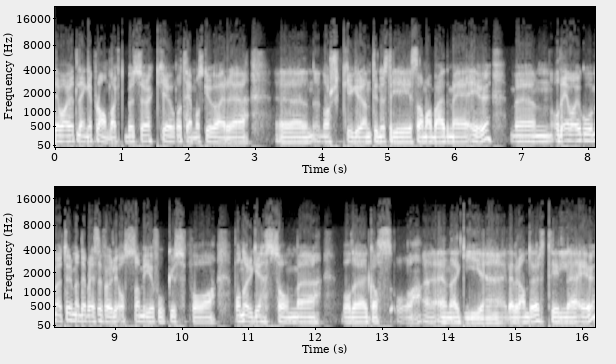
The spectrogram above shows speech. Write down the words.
Det var jo et lenge planlagt besøk, og temaet skulle være norsk grønt industrisamarbeid med EU. Men, og Det var jo gode møter, men det ble selvfølgelig også mye fokus på, på Norge som eh, både gass- og eh, energileverandør til EU.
